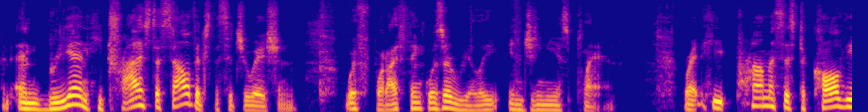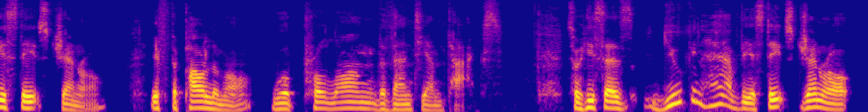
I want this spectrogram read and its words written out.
And, and Brienne, he tries to salvage the situation with what I think was a really ingenious plan. Right? He promises to call the Estates General if the Parlement will prolong the vingtième tax. So he says, you can have the Estates General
